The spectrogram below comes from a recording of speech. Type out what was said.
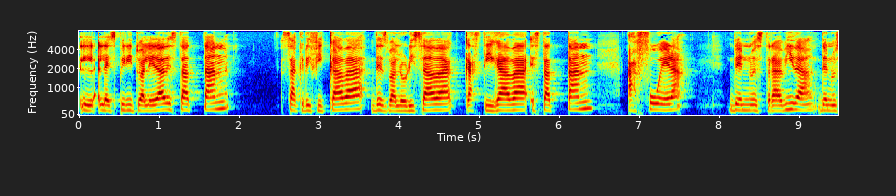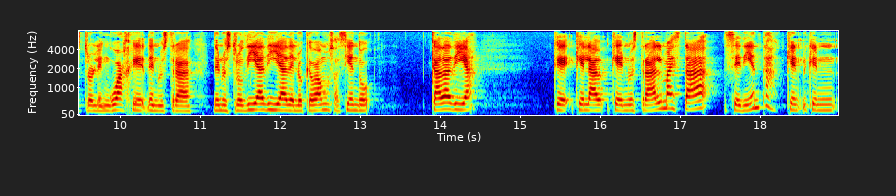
La, espiritualidad está tan sacrificada, desvalorizada, castigada, está tan afuera de nuestra vida, de nuestro lenguaje, de, nuestra, de nuestro día a día, de lo que vamos haciendo cada día, que, que, nuestra alma está sedienta, que, que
